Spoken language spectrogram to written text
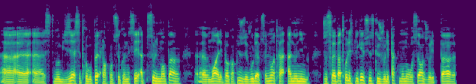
à, se mobiliser, à s'être regroupés, alors qu'on ne se connaissait absolument pas. Hein. Euh, moi, à l'époque, en plus, je voulais absolument être anonyme. Je ne saurais pas trop l'expliquer, c'est juste que je voulais pas que mon nom ressorte, je voulais pas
